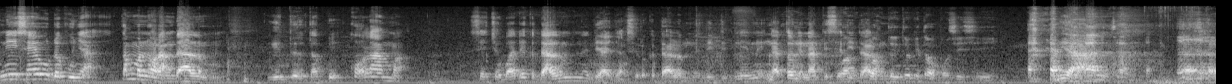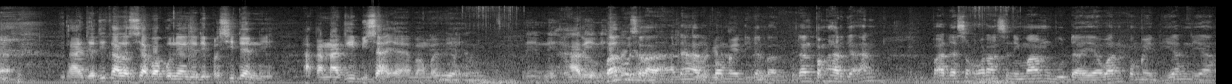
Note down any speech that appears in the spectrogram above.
ini saya udah punya teman orang dalam gitu. Tapi kok lama saya coba deh ke dalam nih diajak suruh ke dalam nih. Ini nggak tahu nih nanti saya di dalam. waktu itu kita oposisi. Iya. Nah jadi kalau siapa pun yang jadi presiden nih akan lagi bisa ya bang Bandi iya. ini, hari ini. Bagus lah ada hari komedi kan bagus dan penghargaan pada seorang seniman budayawan komedian yang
